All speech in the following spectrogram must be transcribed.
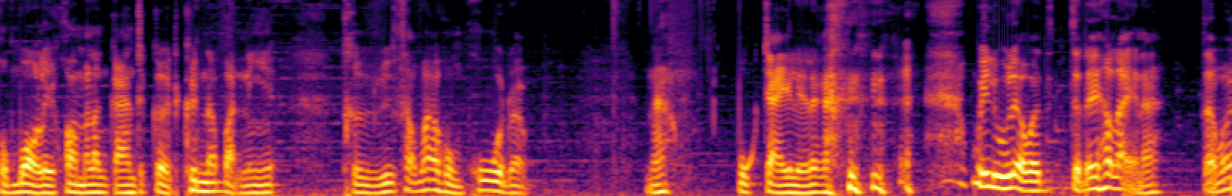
ผมบอกเลยความอลังการจะเกิดขึ้นนะบัดนี้ ถือซะว่าผมพูดแบบนะปลุกใจเลยแล้วกัน ไม่รู้เลยว่าจะได้เท่าไหร่นะ แต่ว่า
